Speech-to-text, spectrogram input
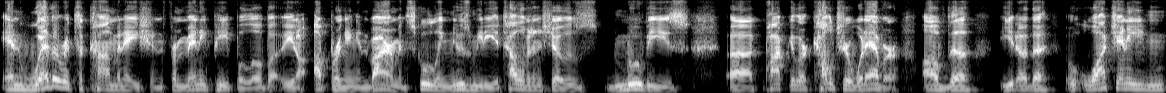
And whether it's a combination from many people of uh, you know upbringing, environment, schooling, news media, television shows, movies, uh, popular culture, whatever, of the you know the watch any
